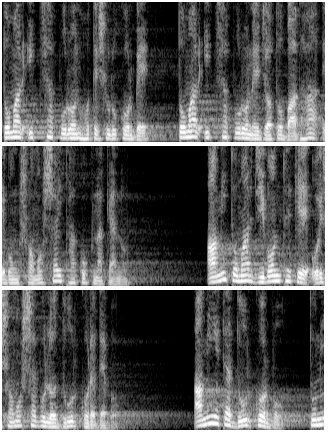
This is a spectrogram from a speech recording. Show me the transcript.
তোমার ইচ্ছা পূরণ হতে শুরু করবে, তোমার ইচ্ছা পূরণে যত বাধা এবং সমস্যাই থাকুক না কেন। আমি তোমার জীবন থেকে ওই সমস্যাগুলো দূর করে দেব। আমি এটা দূর করব, তুমি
